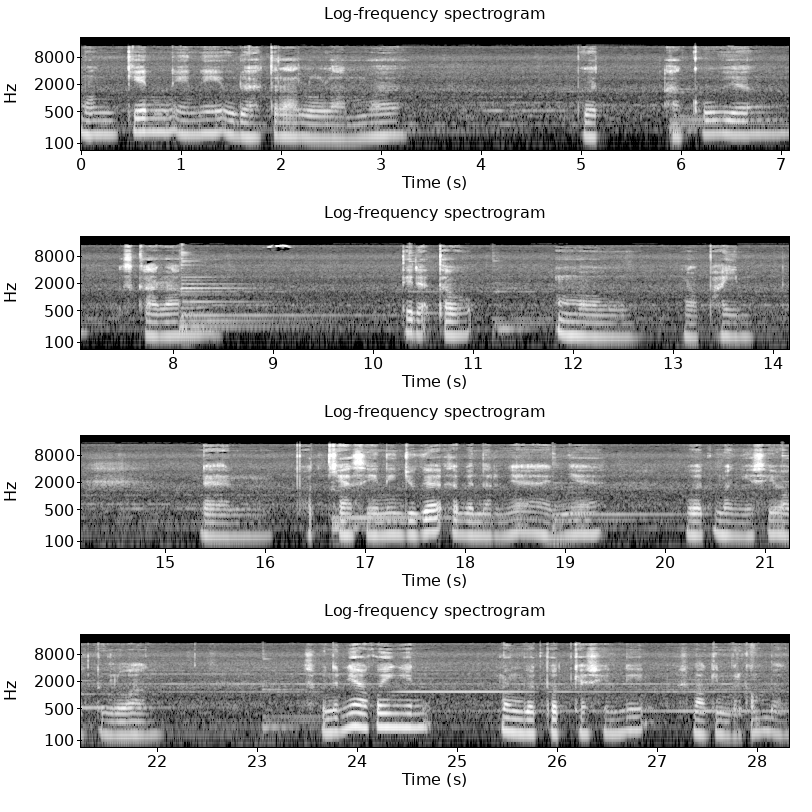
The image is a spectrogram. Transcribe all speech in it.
Mungkin ini udah terlalu lama buat aku yang sekarang tidak tahu mau ngapain. Dan podcast ini juga sebenarnya hanya buat mengisi waktu luang. Sebenarnya aku ingin membuat podcast ini semakin berkembang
